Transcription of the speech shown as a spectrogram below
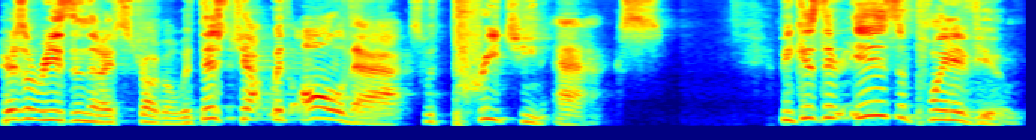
here's a reason that I struggle with this chapter, with all of Acts, with preaching Acts. Because there is a point of view.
